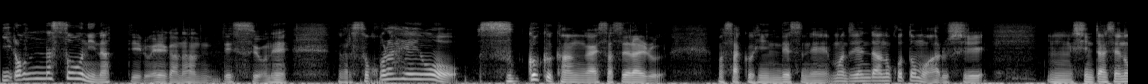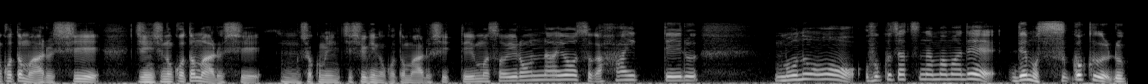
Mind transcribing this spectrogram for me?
いろんな層になっている映画なんですよね。だからそこら辺をすっごく考えさせられる、まあ、作品ですね。まあ、ジェンダーのこともあるし、うん、身体性のこともあるし、人種のこともあるし、うん、植民地主義のこともあるしっていう、まあ、そういういろんな要素が入っているものを複雑なままで、でもすごくルッ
